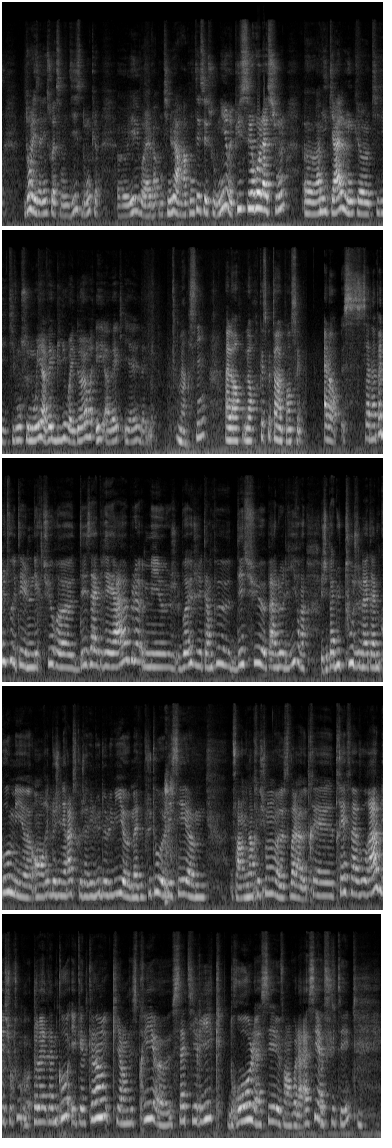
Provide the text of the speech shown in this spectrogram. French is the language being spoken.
dans les années 70 donc. Euh, et voilà, elle va continuer à raconter ses souvenirs et puis ses relations euh, amicales donc, euh, qui, qui vont se nouer avec Billy Wilder et avec Yael Diamond. Merci. Alors, Laure, qu'est-ce que tu en as pensé? Alors, ça n'a pas du tout été une lecture euh, désagréable, mais euh, je dois avouer que j'étais un peu déçue euh, par le livre. J'ai pas lu tout Jonathan Coe, mais euh, en règle générale, ce que j'avais lu de lui euh, m'avait plutôt euh, laissé. Euh, Enfin, une impression euh, voilà, très, très favorable et surtout, Jonathan Coe est quelqu'un qui a un esprit euh, satirique, drôle, assez, enfin, voilà, assez affûté.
